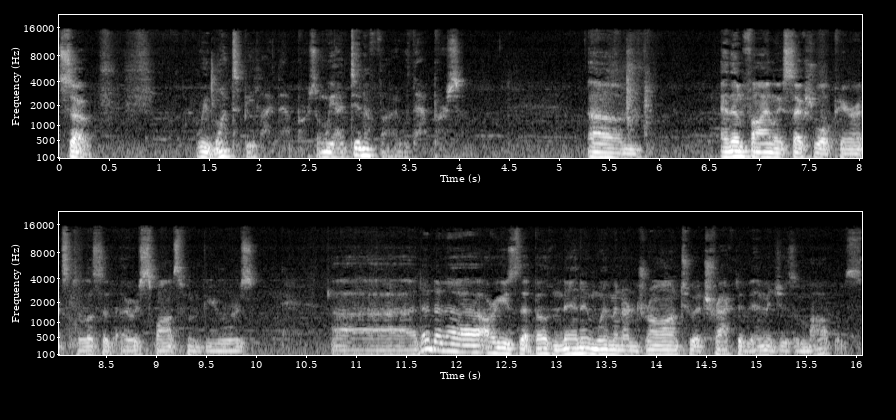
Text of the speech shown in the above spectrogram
so we want to be like that person. We identify with that person. Um, and then finally, sexual appearance to elicit a response from viewers. Uh, da, da, da, argues that both men and women are drawn to attractive images of models.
